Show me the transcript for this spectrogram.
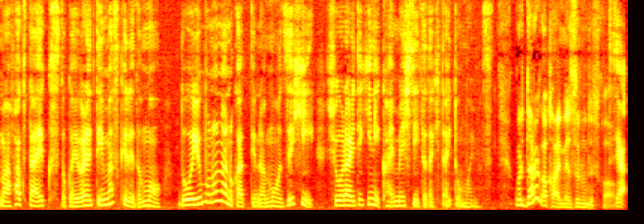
まあ、ファクター X とか言われていますけれどもどういうものなのかっていうのはもうぜひ将来的に解明していただきたいと思います。これ誰が解明するんですか？いや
